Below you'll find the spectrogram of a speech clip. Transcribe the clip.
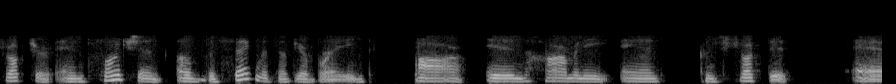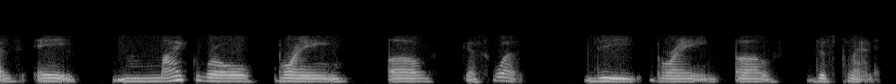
structure and function of the segments of your brain are in harmony and constructed as a micro brain of, guess what, the brain of this planet.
